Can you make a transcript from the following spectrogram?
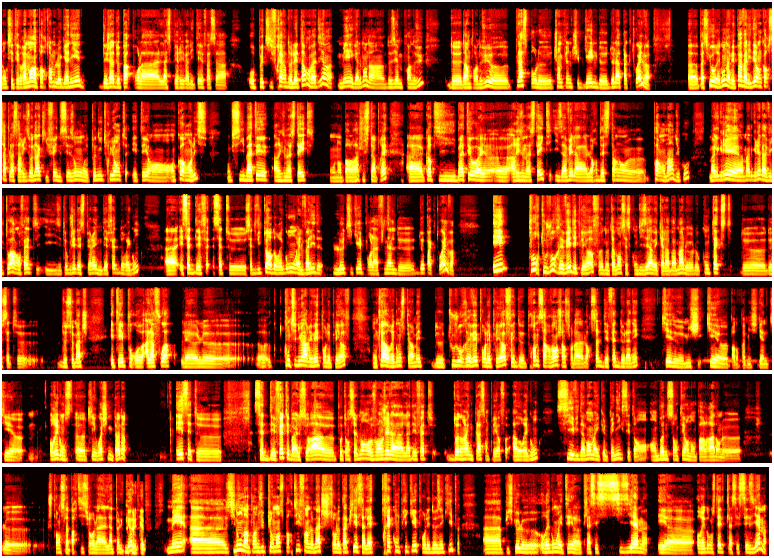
donc c'était vraiment important de le gagner déjà de part pour l'aspect rivalité face à aux petits frères de l'État, on va dire, mais également d'un deuxième point de vue, d'un point de vue euh, place pour le championship game de, la PAC-12. Euh, parce qu'Oregon n'avait pas validé encore sa place. Arizona, qui fait une saison euh, tonitruante, était encore en lice. Donc s'ils battaient Arizona State, on en parlera juste après, quand ils battaient Arizona State, ils avaient leur destin pas en main du coup. Malgré la victoire, en fait, ils étaient obligés d'espérer une défaite d'Oregon. Euh, et euh, cette victoire d'Oregon, elle valide le ticket pour la finale de, de Pac-12. Et pour toujours rêver des playoffs, notamment, c'est ce qu'on disait avec Alabama, le, contexte de, ce match était pour euh, à la fois continuer à rêver pour les playoffs. Donc là, Oregon se permet de toujours rêver pour les playoffs et de prendre sa revanche hein, sur leur seule défaite de l'année, qui est de Michi pardon pas Michigan, qui est Oregon, euh, qui est Washington. Et cette, euh, cette défaite, eh ben, elle sera euh, potentiellement vengée. La, défaite donnera une place en playoff à Oregon. Si évidemment Michael Penix est en, bonne santé, on en parlera dans le, le je pense, la partie sur l'Apple Cup. Mais sinon, d'un point de vue purement sportif, hein, le match sur le papier, ça allait être très compliqué pour les deux équipes. Puisque le Oregon était classé 6 et Oregon State classé 16e.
